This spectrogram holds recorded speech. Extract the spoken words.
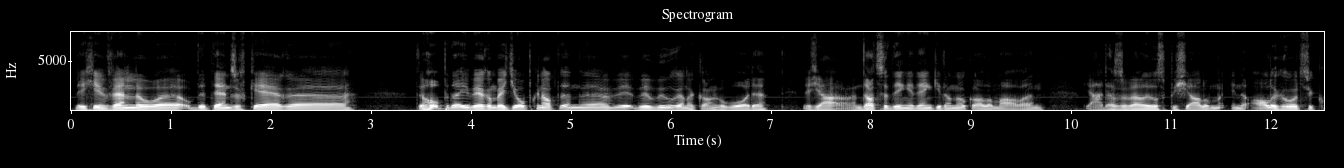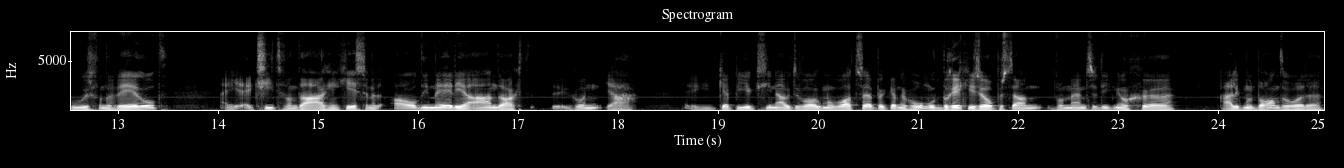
lig je in Venlo uh, op de Tens of Care te hopen dat je weer een beetje opknapt en weer, weer wielrenner kan worden. Dus ja, en dat soort dingen denk je dan ook allemaal. En ja, dat is wel heel speciaal om in de allergrootste koers van de wereld. En ik zie het vandaag en gisteren met al die media-aandacht. Gewoon, ja. Ik heb hier, ik zie nou toevallig mijn WhatsApp. Ik heb nog honderd berichtjes openstaan van mensen die ik nog eigenlijk moet beantwoorden.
